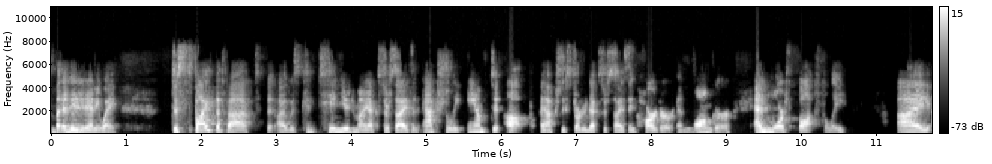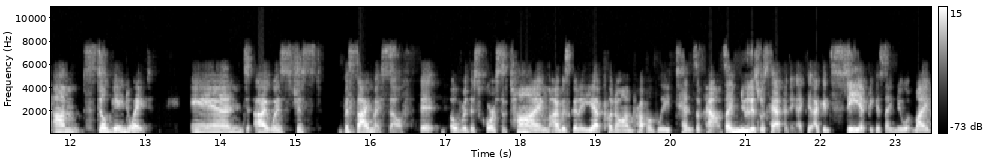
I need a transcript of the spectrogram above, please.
But I did it anyway. Despite the fact that I was continued my exercise and actually amped it up, I actually started exercising harder and longer and more thoughtfully. I um, still gained weight. And I was just beside myself that over this course of time, I was going to yet put on probably tens of pounds. I knew this was happening. I could, I could see it because I knew what my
